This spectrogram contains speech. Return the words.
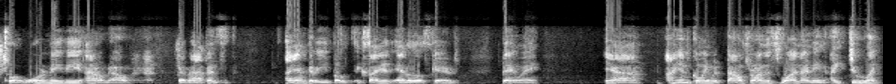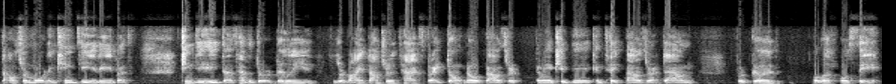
Total War, maybe. I don't know. If that happens, I am gonna be both excited and a little scared. But anyway, yeah, I am going with Bowser on this one. I mean, I do like Bowser more than King Dedede, but King Dedede does have the durability to survive Bowser attacks, but I don't know if Bowser I mean, Kid can take Bowser down for good. Well, we'll see.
